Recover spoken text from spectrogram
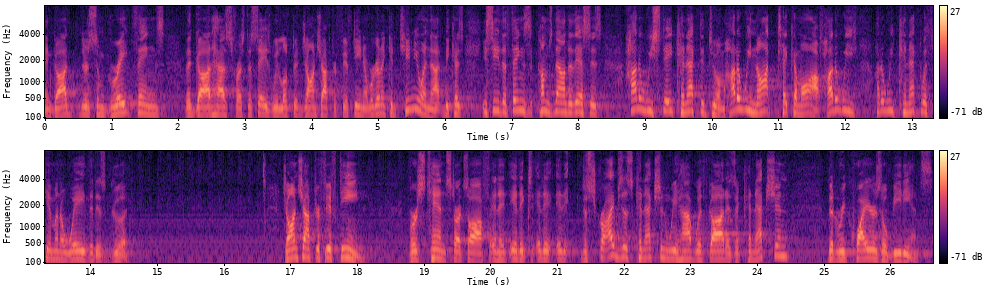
And God, there's some great things that God has for us to say as we looked at John chapter 15. And we're going to continue in that because you see, the things that comes down to this is how do we stay connected to Him? How do we not tick Him off? How do we, how do we connect with Him in a way that is good? John chapter 15, verse 10 starts off, and it, it, it, it, describes this connection we have with God as a connection that requires obedience.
